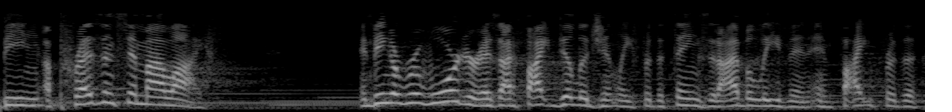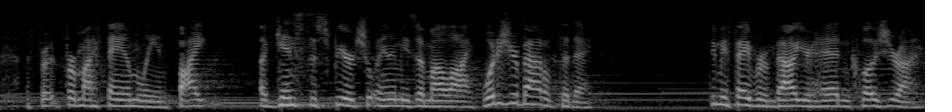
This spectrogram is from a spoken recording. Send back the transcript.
being a presence in my life and being a rewarder as I fight diligently for the things that I believe in and fight for, the, for, for my family and fight against the spiritual enemies of my life. What is your battle today? Do me a favor and bow your head and close your eyes.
